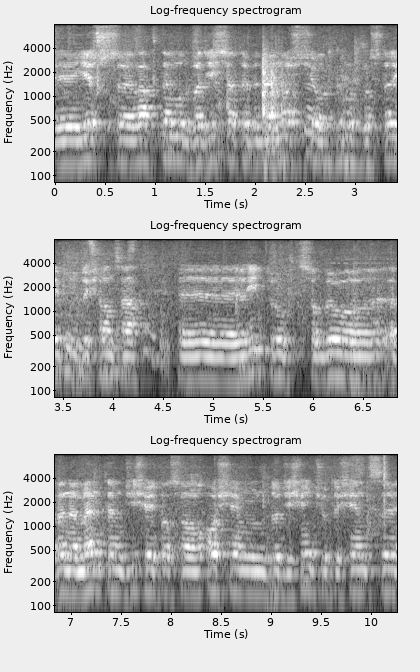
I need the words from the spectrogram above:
y, jeszcze lat temu 20 te wydajności od krów po 4,5 tysiąca y, litrów, co było ewenementem, dzisiaj to są 8 do 10 tysięcy,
